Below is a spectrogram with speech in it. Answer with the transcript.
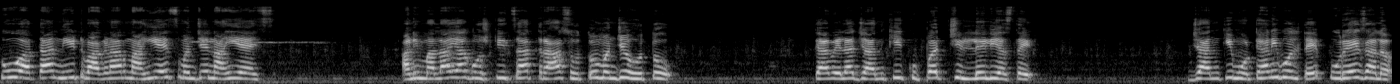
तू आता नीट वागणार नाही आहेस म्हणजे नाही आहेस आणि मला या गोष्टीचा त्रास होतो म्हणजे होतो. त्यावेळेला जानकी खूपच चिडलेली असते. जानकी मोठ्याने बोलते पुरे झालं.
